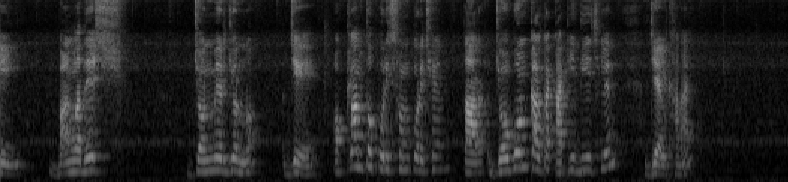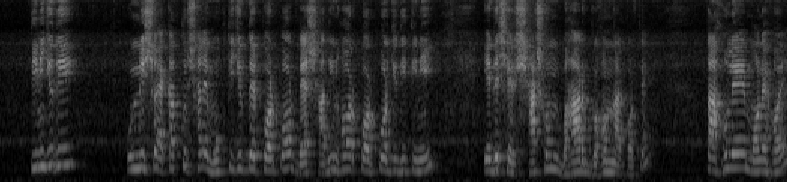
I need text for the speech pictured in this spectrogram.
এই বাংলাদেশ জন্মের জন্য যে অক্লান্ত পরিশ্রম করেছেন, তার যৌবনকালটা কাটিয়ে দিয়েছিলেন জেলখানায়। তিনি যদি উনিশশো একাত্তর সালে মুক্তিযুদ্ধের পরপর, দেশ স্বাধীন হওয়ার পরপর যদি তিনি এদেশের শাসন ভার গ্রহণ না করতেন, তাহলে মনে হয়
